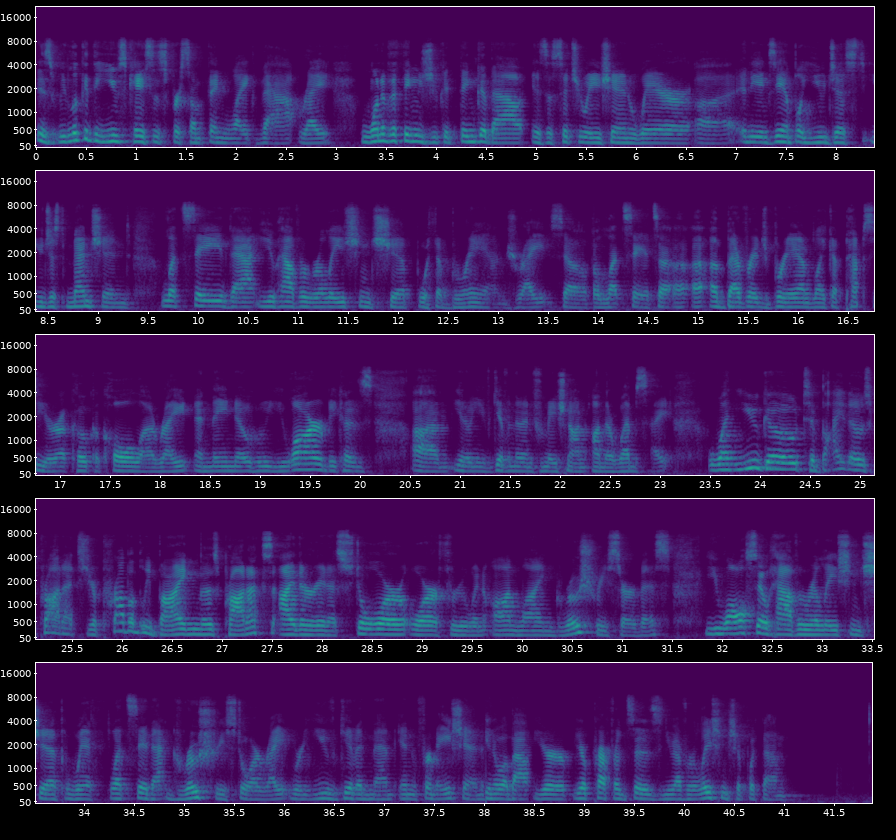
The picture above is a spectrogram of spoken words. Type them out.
is we look at the use cases for something like that, right? One of the things you could think about is a situation where, uh, in the example you just you just mentioned, let's say that you have a relationship with a brand, right? So let's say it's a, a, a beverage brand like a Pepsi or a Coca Cola, right? And they know who you are because um, you know you've given them information on on their website when you go to buy those products, you're probably buying those products either in a store or through an online grocery service. You also have a relationship with, let's say, that grocery store, right, where you've given them information, you know, about your your preferences and you have a relationship with them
